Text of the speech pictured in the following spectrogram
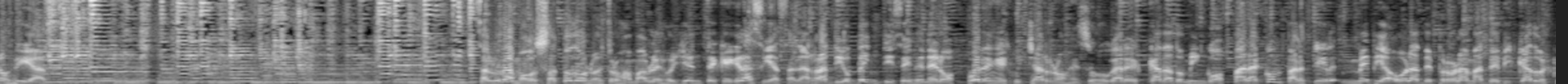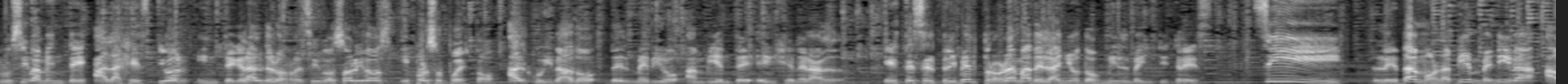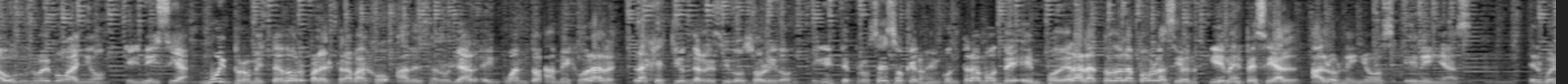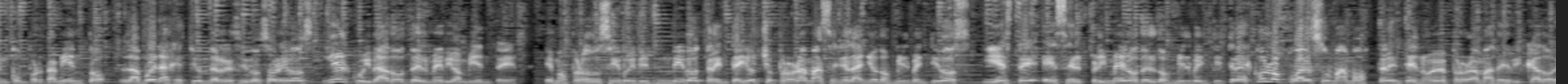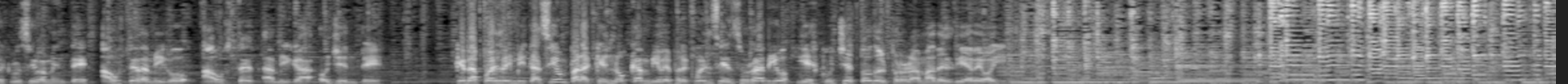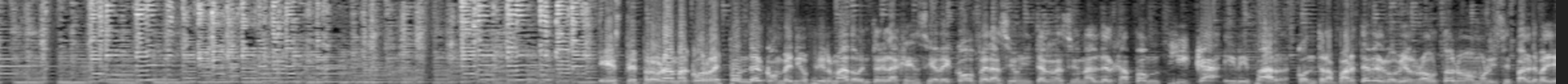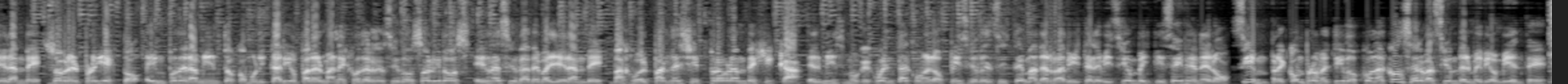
Buenos días. Saludamos a todos nuestros amables oyentes que gracias a la radio 26 de enero pueden escucharnos en sus hogares cada domingo para compartir media hora de programa dedicado exclusivamente a la gestión integral de los residuos sólidos y por supuesto al cuidado del medio ambiente en general. Este es el primer programa del año 2023. Sí, le damos la bienvenida a un nuevo año que inicia muy prometedor para el trabajo a desarrollar en cuanto a mejorar la gestión de residuos sólidos. En este proceso que nos encontramos de empoderar a toda la población y en especial a los niños y niñas el buen comportamiento, la buena gestión de residuos sólidos y el cuidado del medio ambiente. Hemos producido y difundido 38 programas en el año 2022 y este es el primero del 2023, con lo cual sumamos 39 programas dedicados exclusivamente a usted amigo, a usted amiga oyente. Queda pues la invitación para que no cambie de frecuencia en su radio y escuche todo el programa del día de hoy. Este programa corresponde al convenio firmado entre la Agencia de Cooperación Internacional del Japón, JICA y DIFAR, contraparte del Gobierno Autónomo Municipal de Vallerande, sobre el proyecto Empoderamiento Comunitario para el Manejo de Residuos Sólidos en la ciudad de Vallerande, bajo el Partnership Program de JICA, el mismo que cuenta con el auspicio del Sistema de Radio y Televisión 26 de enero, siempre comprometidos con la conservación del medio ambiente.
